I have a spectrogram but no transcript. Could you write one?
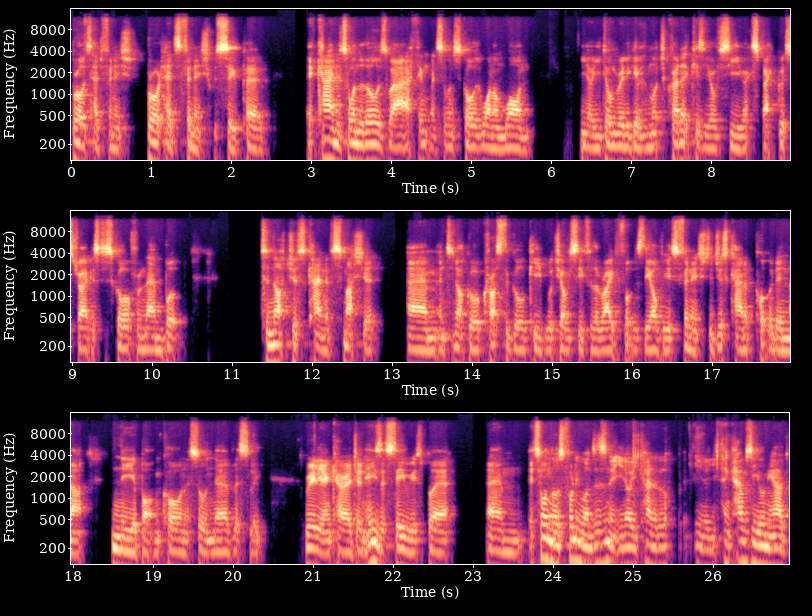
Broadhead finish, Broadhead's finish was superb. It kind of is one of those where I think when someone scores one on one, you know, you don't really give them much credit because you obviously you expect good strikers to score from them, but to not just kind of smash it um, and to not go across the goalkeeper, which obviously for the right foot was the obvious finish, to just kind of put it in that near bottom corner so nervously, really encouraging. He's a serious player. Um, it's one of those funny ones, isn't it? You know, you kind of look, you know, you think, how's he only had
